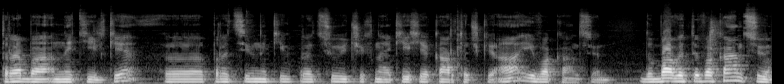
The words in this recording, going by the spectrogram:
треба не тільки е, працівників працюючих, на яких є карточки, а і вакансію. Добавити вакансію,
